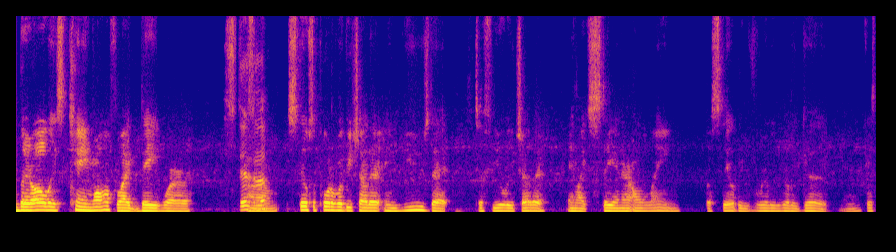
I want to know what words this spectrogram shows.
but it always came off like they were. Um, still supportive of each other and use that to fuel each other and like stay in their own lane, but still be really really good. Because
